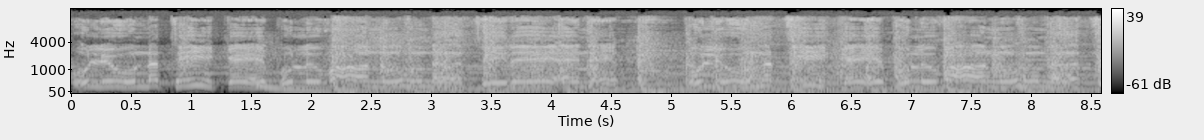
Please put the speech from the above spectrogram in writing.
ભૂલ્યું નથી કે ભૂલવાનું નથી રે એને. ભૂલ્યું નથી કે ભૂલવાનું નથી.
